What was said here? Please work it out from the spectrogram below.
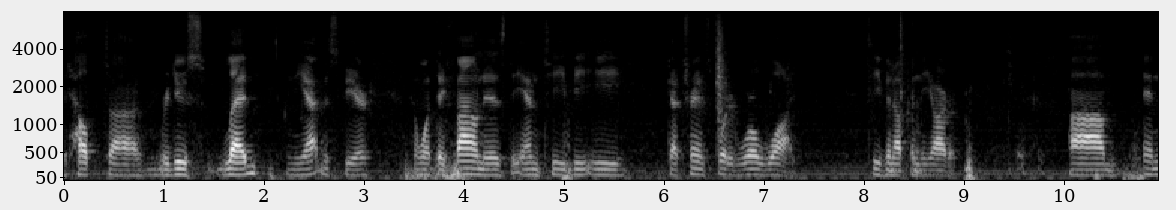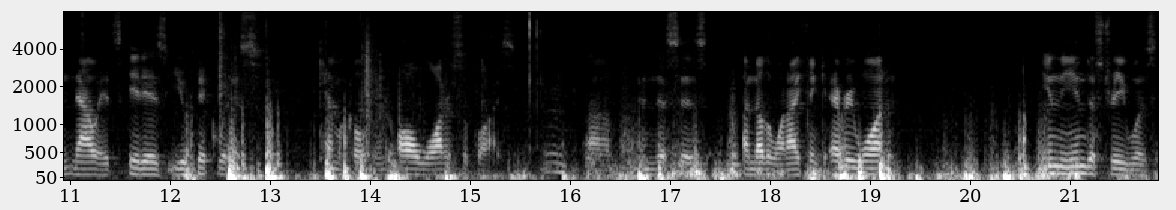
It helped, uh, reduce lead in the atmosphere, and what they found is the MTBE got transported worldwide. It's even up in the Arctic. Um, and now it's, it is ubiquitous chemical in all water supplies. Um, and this is another one. I think everyone in the industry was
